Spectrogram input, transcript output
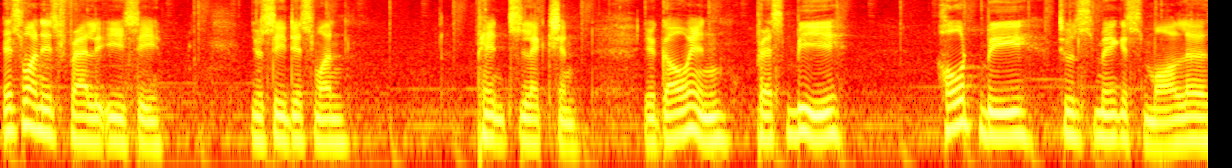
This one is fairly easy. You see this one? Paint selection. You go in press B hold B to make it smaller.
